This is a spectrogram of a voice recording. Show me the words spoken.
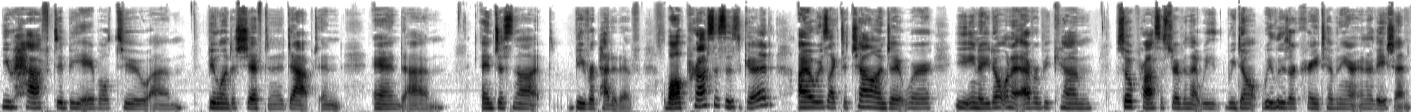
you have to be able to um, be willing to shift and adapt and and um, and just not be repetitive. While process is good, I always like to challenge it where you you know you don't want to ever become so process driven that we we don't we lose our creativity or innovation.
